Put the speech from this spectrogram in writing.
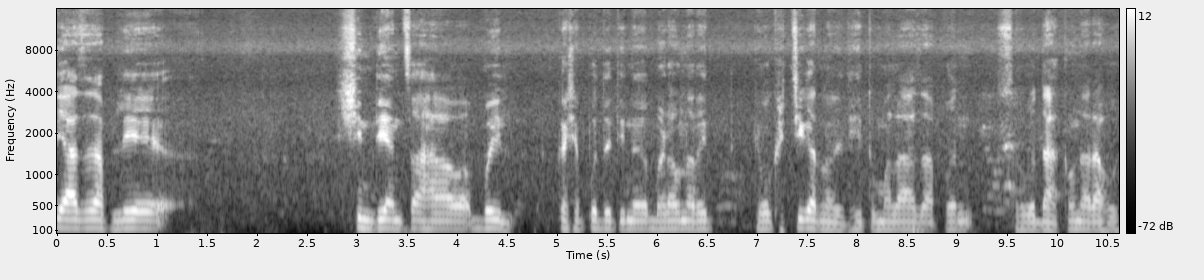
ते आज आपले शिंदे यांचा हा बैल कशा पद्धतीनं बढावणार आहेत किंवा खच्ची करणार आहेत हे तुम्हाला आज आपण सर्व दाखवणार आहोत.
